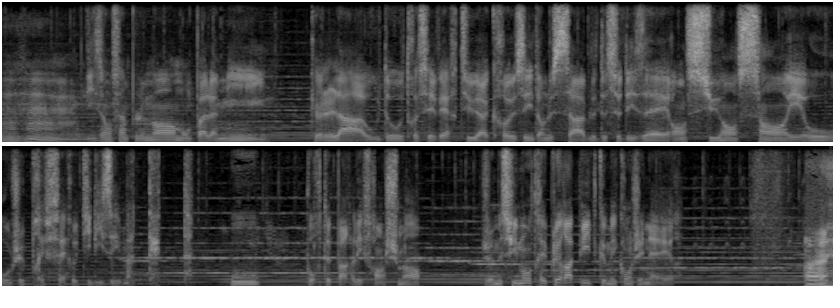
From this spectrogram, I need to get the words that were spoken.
Mhm, disons simplement, mon palami, que là où d'autres s'évertuent à creuser dans le sable de ce désert en suant sang et eau, je préfère utiliser ma tête. Ou, pour te parler franchement, je me suis montré plus rapide que mes congénères. Ouais.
